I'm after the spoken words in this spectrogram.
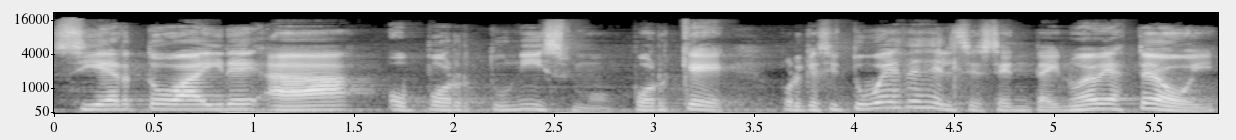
cierto aire a oportunismo. ¿Por qué? Porque si tú ves desde el 69 hasta hoy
